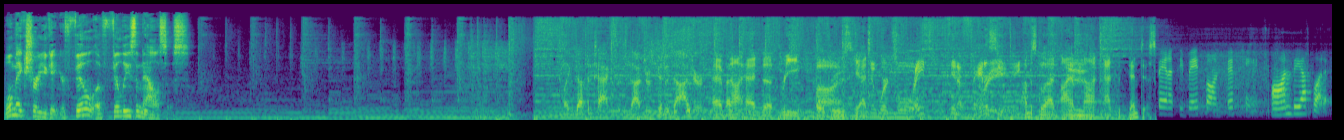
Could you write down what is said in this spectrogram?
we'll make sure you get your fill of Phillies analysis. Like death and taxes. Dodger's gonna Dodger. I have not had uh, three cold brews yet. It works great in a fantasy league. I'm just glad I am not at the dentist. Fantasy Baseball in 15 on The Athletic.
